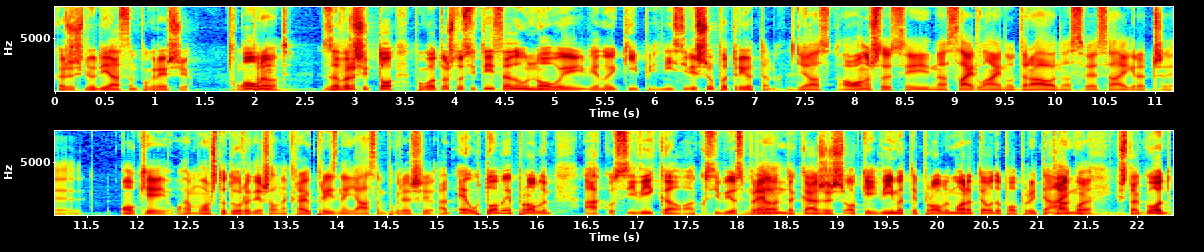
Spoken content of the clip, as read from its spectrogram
kažeš ljudi ja sam pogrešio. Upravo. Own it. Završi to, pogotovo što si ti sada u novoj jednoj ekipi, nisi više u Patriotama. Jasno, a ono što si na sideline udarao na sve saigrače, ok, možeš to da uradiš, ali na kraju prizne, ja sam pogrešio. A, e, u tome je problem. Ako si vikao, ako si bio spreman da, da kažeš, ok, vi imate problem, morate ovo da popravite, Tako ajmo, je. šta god,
